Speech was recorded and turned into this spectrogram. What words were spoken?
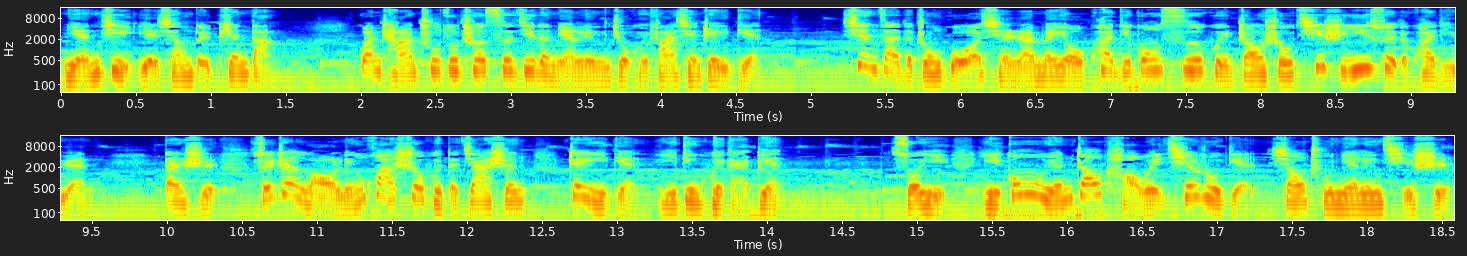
年纪也相对偏大。观察出租车司机的年龄，就会发现这一点。现在的中国显然没有快递公司会招收七十一岁的快递员，但是随着老龄化社会的加深，这一点一定会改变。所以，以公务员招考为切入点，消除年龄歧视，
